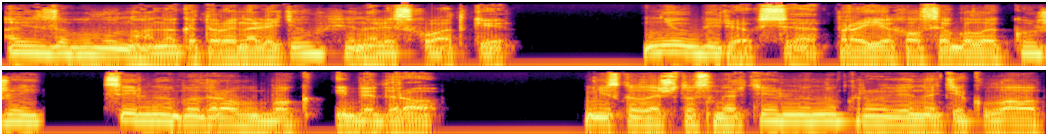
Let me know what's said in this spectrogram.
а из-за валуна, на который налетел в финале схватки. Не уберегся, проехался голой кожей, сильно ободрав бок и бедро. Не сказать, что смертельно, но крови натекло,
